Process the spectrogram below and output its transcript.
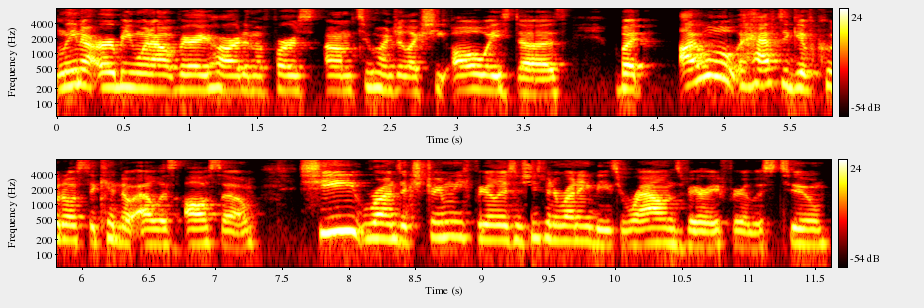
Lynna Irby went out very hard in the first um, 200, like she always does. But I will have to give kudos to Kendall Ellis also. She runs extremely fearless, and she's been running these rounds very fearless too.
